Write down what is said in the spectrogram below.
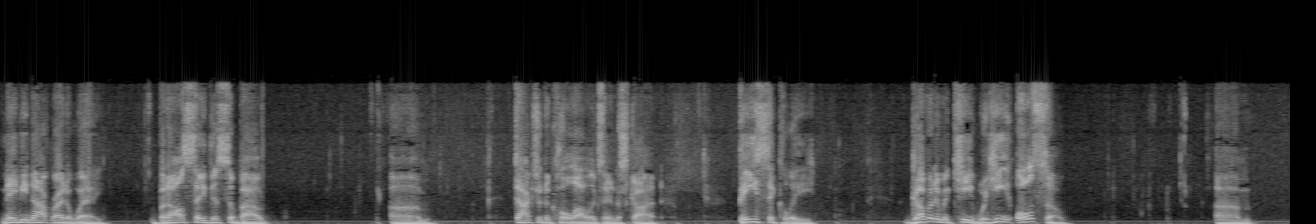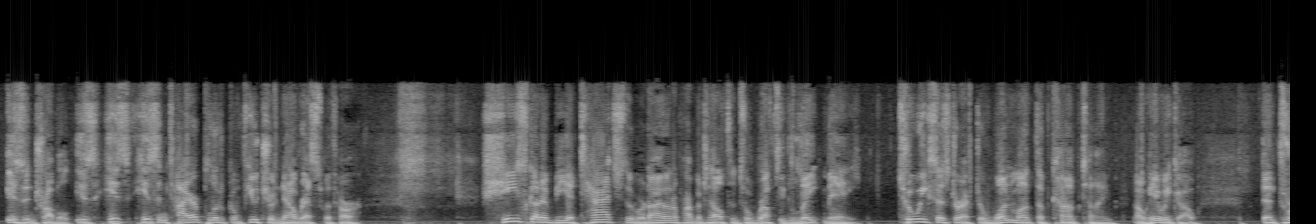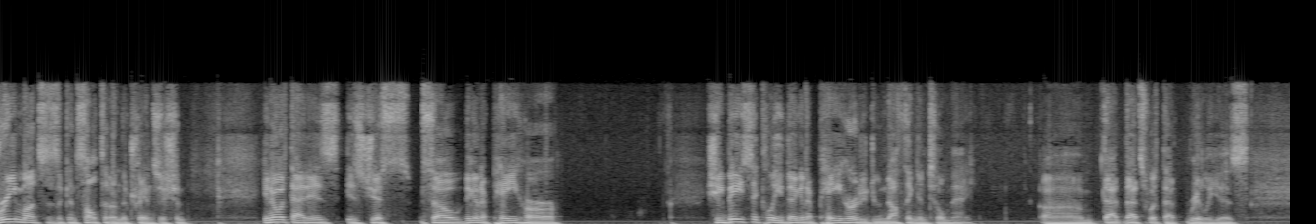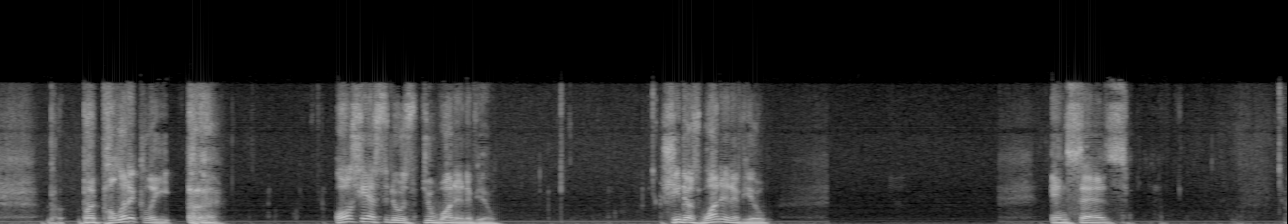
Maybe not right away. But I'll say this about um, Dr. Nicole Alexander Scott. Basically, Governor McKee, where he also um, is in trouble, is his his entire political future now rests with her. She's going to be attached to the Rhode Island Department of Health until roughly late May two weeks as director, one month of comp time. Oh, here we go. Then three months as a consultant on the transition. You know what that is? Is just so they're going to pay her. She basically they're going to pay her to do nothing until May. Um, that that's what that really is. But politically, all she has to do is do one interview. She does one interview and says,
